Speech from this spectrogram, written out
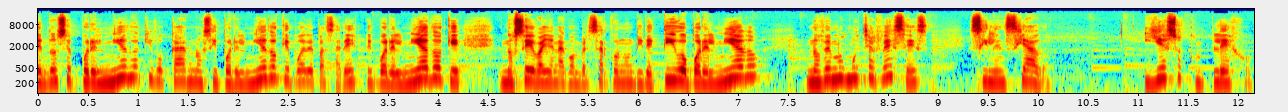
Entonces, por el miedo a equivocarnos y por el miedo que puede pasar esto y por el miedo que, no sé, vayan a conversar con un directivo, por el miedo, nos vemos muchas veces silenciados. Y eso es complejo,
